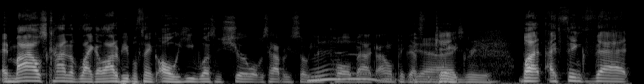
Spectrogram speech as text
And Miles kind of like a lot of people think, oh, he wasn't sure what was happening, so he pulled back. I don't think that's yeah, the case. I agree. But I think that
